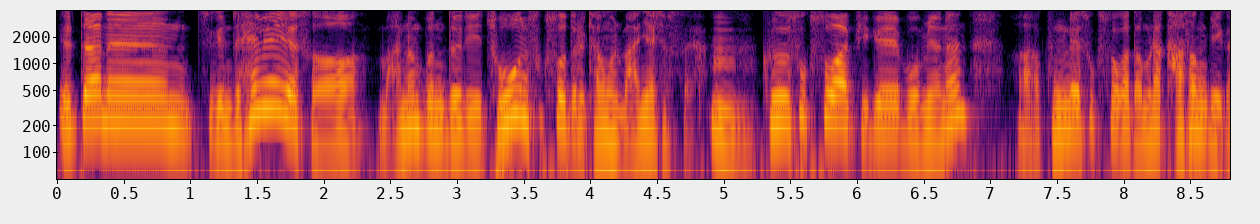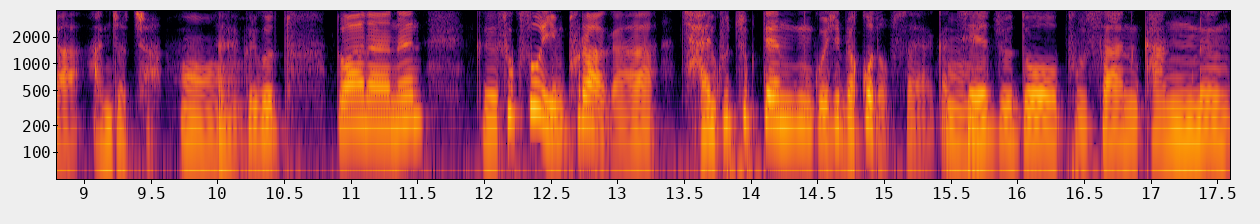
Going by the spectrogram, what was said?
일단은 지금 이제 해외에서 많은 분들이 좋은 숙소들을 경험을 많이 하셨어요. 음. 그 숙소와 비교해 보면은 아, 국내 숙소가 너무나 가성비가 안 좋죠. 어. 예, 그리고 또 하나는 그 숙소 인프라가 잘 구축된 곳이 몇 곳 없어요. 그러니까 음. 제주도, 부산, 강릉,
